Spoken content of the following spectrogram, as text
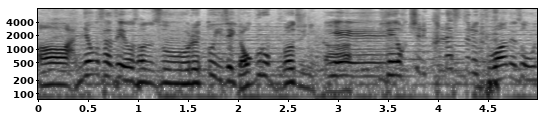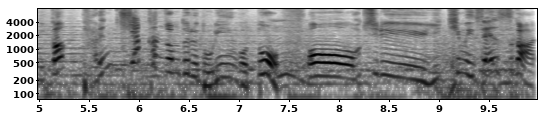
어, 안녕 사세요 선수를 또 이제 역으로 물어주니까 예. 이게 확실히 클래스를 교환해서 오니까 다른 취약한 점들을 노리는 것도 어, 확실히 이 팀의 센스가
